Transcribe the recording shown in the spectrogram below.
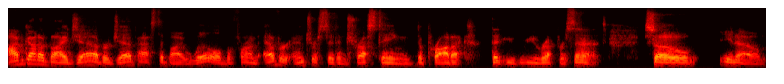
I've got to buy Jeb or Jeb has to buy Will before I'm ever interested in trusting the product that you, you represent. So you know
